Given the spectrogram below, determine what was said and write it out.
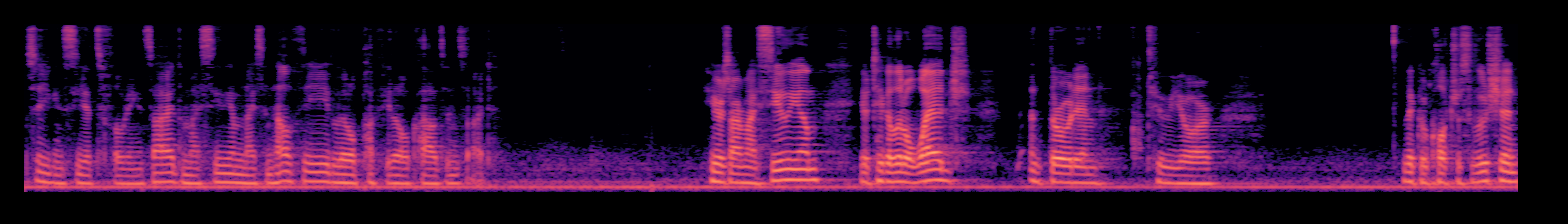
So you can see it's floating inside, the mycelium nice and healthy, little puffy little clouds inside. Here's our mycelium. You'll take a little wedge and throw it in to your liquid culture solution.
